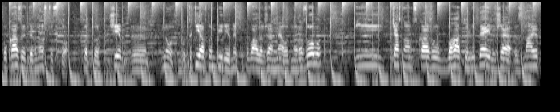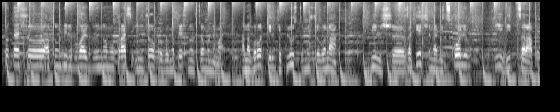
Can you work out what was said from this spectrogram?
показують 90-100. Тобто, чим е, ну, такі автомобілі ми купували вже неодноразово. І чесно вам скажу, багато людей вже знають про те, що автомобілі бувають в двойному окрасі і нічого проблематичного в цьому немає. А наоборот, тільки плюс, тому що вона більш е, захищена від сколів і від царапин.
